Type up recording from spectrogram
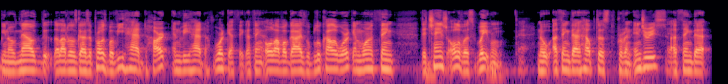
You know, now a lot of those guys are pros, but we had heart and we had work ethic. I think all of our guys were blue collar work, and one thing that changed all of us weight room. You know, I think that helped us prevent injuries. I think that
